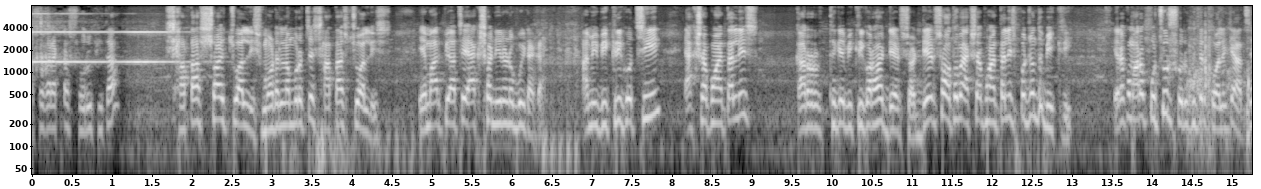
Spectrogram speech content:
অশোকার একটা সরু ফিতা। সাতাশ ছয় চুয়াল্লিশ মডেল নম্বর হচ্ছে সাতাশ চুয়াল্লিশ এমআরপি আছে একশো নিরানব্বই টাকা। আমি বিক্রি করছি একশো পঁয়তাল্লিশ। কারোর থেকে বিক্রি করা হয় দেড়শো। দেড়শো অথবা একশো পঁয়তাল্লিশ পর্যন্ত বিক্রি। এরকম আরও প্রচুর সরু ফিতের কোয়ালিটি আছে।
